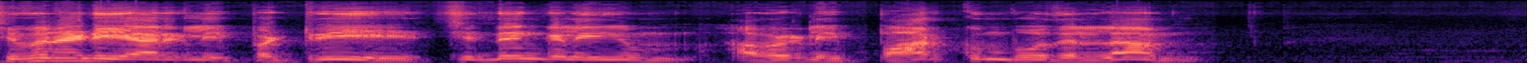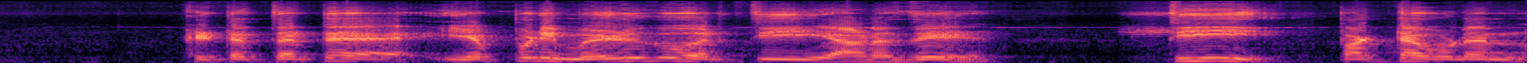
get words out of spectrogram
சிவனடியார்களை பற்றி சின்னங்களையும் அவர்களை பார்க்கும் போதெல்லாம் கிட்டத்தட்ட எப்படி மெழுகுவர்த்தியானது தீ பட்டவுடன்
